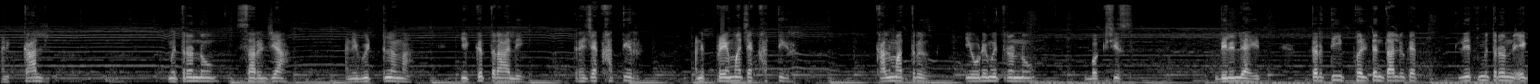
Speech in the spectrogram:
आणि काल मित्रांनो सर्जा आणि विठ्ठलांना एकत्र आले. तर ह्याच्या खातीर आणि प्रेमाच्या खातीर काल मात्र एवढे मित्रांनो बक्षीस दिलेले आहेत. तर ती फलटण तालुक्यातलीच मित्रांनो एक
